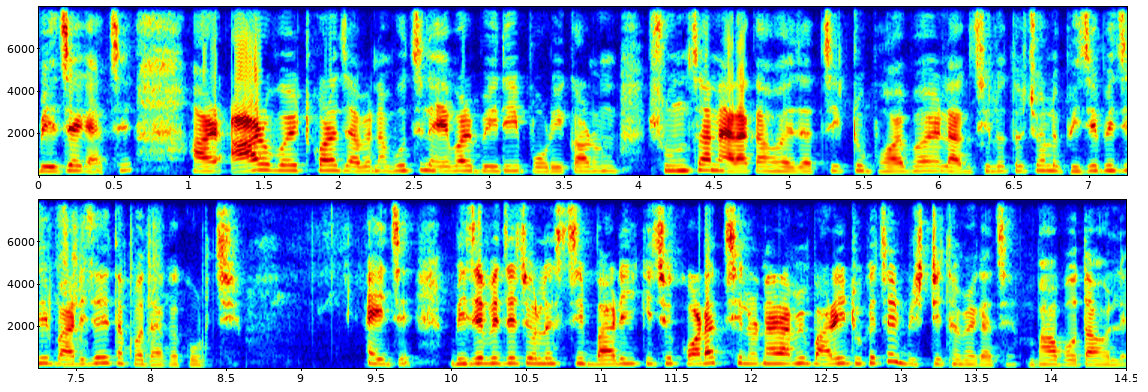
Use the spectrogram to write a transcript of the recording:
বেজে গেছে। আর আর ওয়েট করা যাবে না, বুঝলে? এবার বেরিয়ে পড়ি, কারণ শুনশান এলাকা হয়ে যাচ্ছে, একটু ভয় ভয় লাগছিল। তো চলো, ভিজে ভিজে বাড়ি যাই, তারপর দেখা করছি। এই যে, ভিজে ভিজে চলে এসেছি, বাড়ি কিছু করার ছিল না, আর আমি বাড়ি ঢুকেছি আর বৃষ্টি থেমে গেছে। ভাবো তাহলে,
